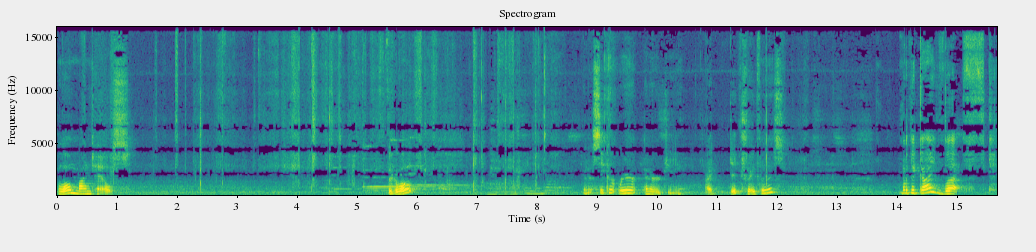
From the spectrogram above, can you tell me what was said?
Hello, Ninetales. Think about. And a secret rare energy. I did trade for this. But the guy left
